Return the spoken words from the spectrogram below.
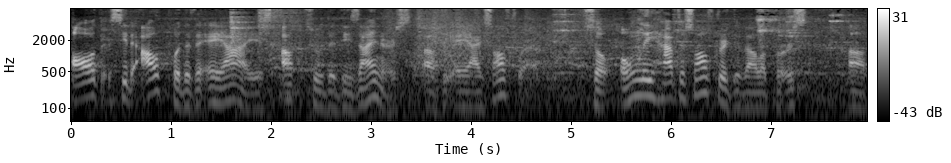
all the, see the output of the AI is up to the designers of the AI software. So only have the software developers uh,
